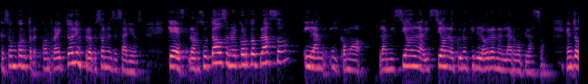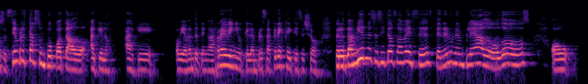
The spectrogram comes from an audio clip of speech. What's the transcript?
que son contradictorios, pero que son necesarios, que es los resultados en el corto plazo y, la, y como la misión, la visión, lo que uno quiere lograr en el largo plazo. Entonces, siempre estás un poco atado a que, los, a que obviamente tengas revenue, que la empresa crezca y qué sé yo. Pero también necesitas a veces tener un empleado o dos, o,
